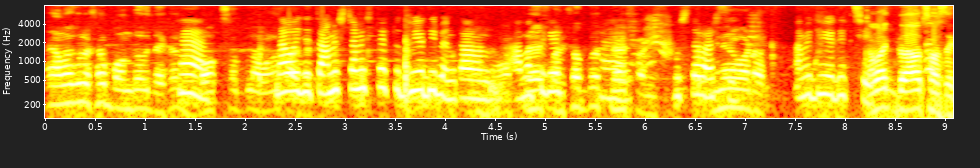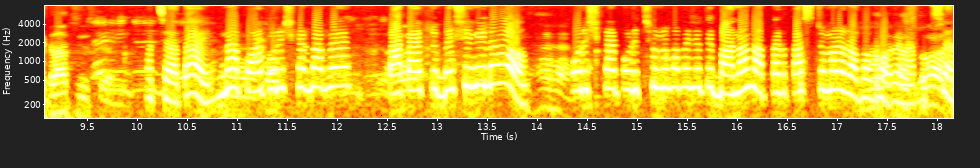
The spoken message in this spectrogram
হ্যাঁ আমারগুলো সব বন্ধ দেখেন হ্যাঁ। বক্স সবগুলো না ওই যে চামিচ একটু ধুয়ে দিবেন কারণ আমার থেকে হ্যাঁ, fresh পানি। বুঝতে পারছি। আমি ধুয়ে দিচ্ছি। আমার গ্লাভস আছে গ্লাভস ইউজ করি। আচ্ছা তাই? না পয় পরিষ্কার ভাবে টাকা একটু বেশি নিলেও পরিষ্কার পরিচ্ছন্ন ভাবে যদি বানান আপনার কাস্টমারের অভাব হবে না বুঝছেন?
